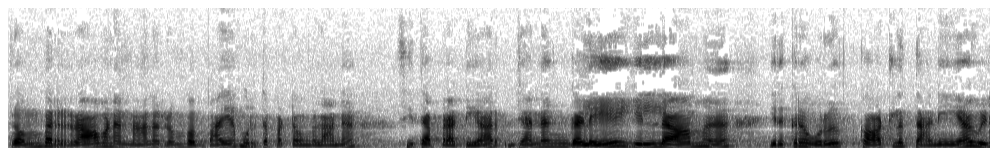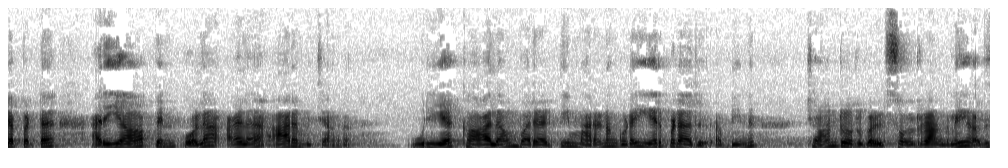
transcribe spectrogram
ரொம்ப ராவணனால் ரொம்ப பயமுறுத்தப்பட்டவங்களான சீதா பிராட்டியார் ஜனங்களே இல்லாமல் இருக்கிற ஒரு காட்டில் தனியாக விடப்பட்ட அரியா பெண் போல் அழ ஆரம்பித்தாங்க உரிய காலம் வராட்டி மரணம் கூட ஏற்படாது அப்படின்னு சான்றோர்கள் சொல்கிறாங்களே அது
